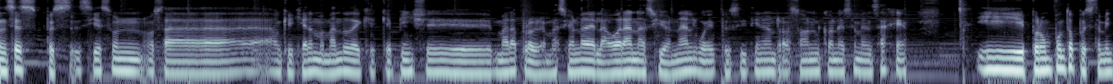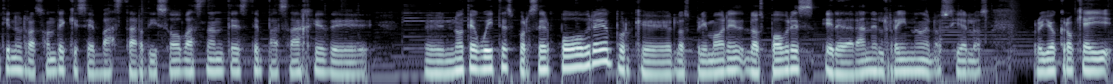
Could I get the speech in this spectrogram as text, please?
Entonces, pues si es un, o sea, aunque quieran mamando de que pinche mala programación la de la hora nacional, güey, pues sí tienen razón con ese mensaje. Y por un punto, pues también tienen razón de que se bastardizó bastante este pasaje de eh, no te agüites por ser pobre, porque los primores, los pobres heredarán el reino de los cielos. Pero yo creo que hay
